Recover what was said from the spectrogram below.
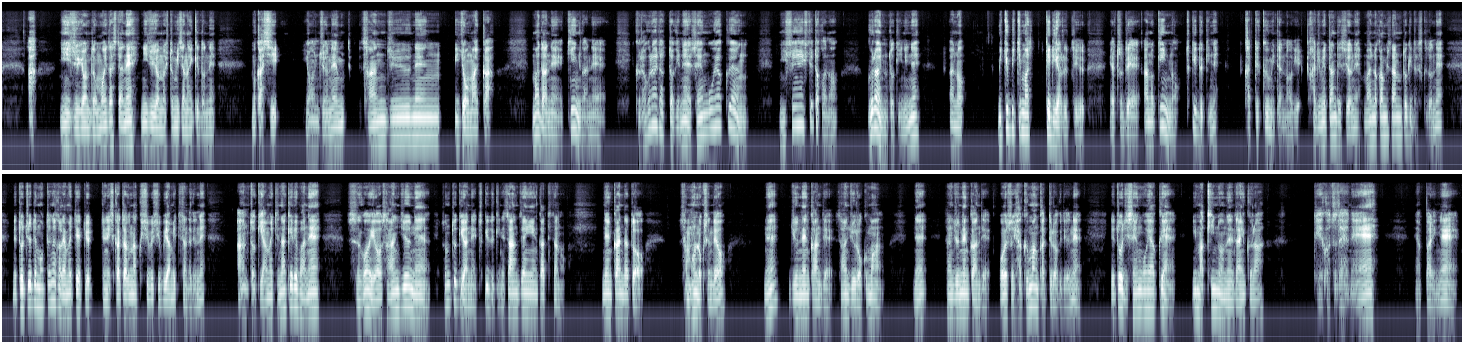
あ、24で思い出したね。24の瞳じゃないけどね。昔、40年、30年以上前か。まだね、金がね、いくらぐらいだったっけね、1500円、2000円してたかな？ぐらいの時にね、あの、ビチュビチマテリアルっていうやつで、あの金の月々ね、買ってくみたいなのを始めたんですよね。前の神さんの時ですけどね。で、途中で持ってないからやめてって言ってね、仕方なく渋々やめてたんだけどね。あの時やめてなければね、すごいよ、30年。その時はね、月々ね、3000円買ってたの。年間だと3万6000だよ。ね。10年間で36万。ね。30年間でおよそ100万買ってるわけだよね。で、当時1500円。今、金の値段いくら？っていうことだよね。やっぱりね、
